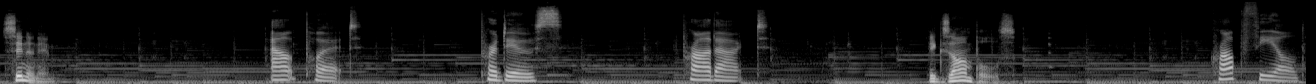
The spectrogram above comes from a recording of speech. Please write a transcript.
Synonym Output Produce Product. Examples. Crop field.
